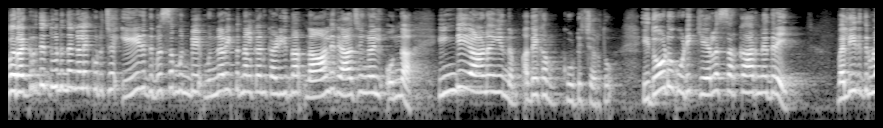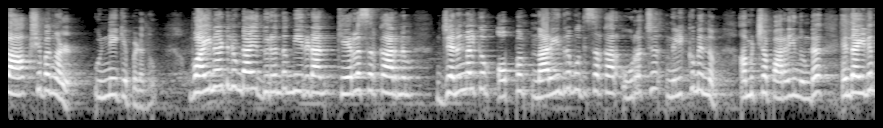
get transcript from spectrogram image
പ്രകൃതി ദുരന്തങ്ങളെക്കുറിച്ച് ഏഴ് ദിവസം മുൻപേ മുന്നറിയിപ്പ് നൽകാൻ കഴിയുന്ന നാല് രാജ്യങ്ങളിൽ ഒന്ന് ഇന്ത്യയാണ് എന്നും അദ്ദേഹം കൂട്ടിച്ചേർത്തു. ഇതോടുകൂടി കേരള സർക്കാരിനെതിരെ വലിയ രീതിയിലുള്ള ആക്ഷേപങ്ങൾ ഉന്നയിക്കപ്പെടുന്നു. വയനാട്ടിലുണ്ടായ ദുരന്തം നേരിടാൻ കേരള സർക്കാരിനും ജനങ്ങൾക്കും ഒപ്പം നരേന്ദ്രമോദി സർക്കാർ ഉറച്ചു നിൽക്കുമെന്നും അമിത്ഷാ പറയുന്നുണ്ട്. എന്തായാലും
